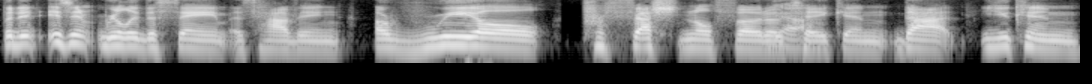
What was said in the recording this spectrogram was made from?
but it isn't really the same as having a real professional photo Yeah. taken that you can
